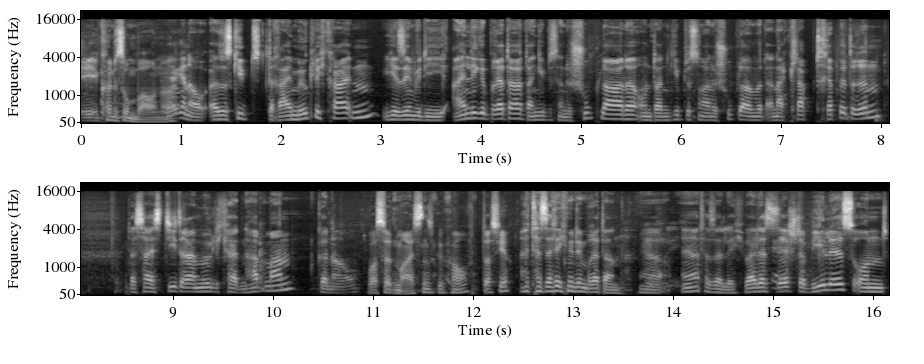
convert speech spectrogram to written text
Ihr könnt es umbauen, Ja, ne? genau. Also es gibt drei Möglichkeiten. Hier sehen wir die Einlegebretter, dann gibt es eine Schublade und dann gibt es noch eine Schublade mit einer Klapptreppe drin. Das heißt, die drei Möglichkeiten hat man. Genau. Was wird meistens gekauft? Das hier? Ah, Tatsächlich mit den Brettern. Ja, ja tatsächlich. Weil das sehr stabil ist und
